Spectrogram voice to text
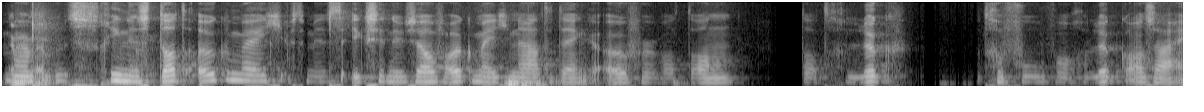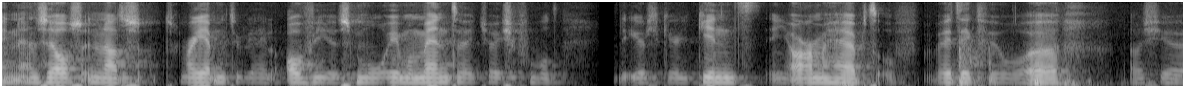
En- Maar en- misschien is dat ook een beetje, of tenminste, ik zit nu zelf ook een beetje na te denken over wat dan dat geluk, het gevoel van geluk kan zijn. En zelfs inderdaad, dus, maar je hebt natuurlijk hele obvious mooie momenten. Weet je, als je bijvoorbeeld de eerste keer je kind in je armen hebt, of weet ik veel, eh, als je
